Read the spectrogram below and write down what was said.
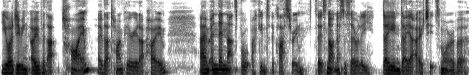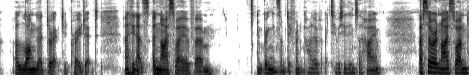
you are doing over that time, over that time period at home. Um, and then that's brought back into the classroom. So it's not necessarily day in, day out. It's more of a, a longer directed project. And I think that's a nice way of um, bringing some different kind of activities into home. I saw a nice one.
